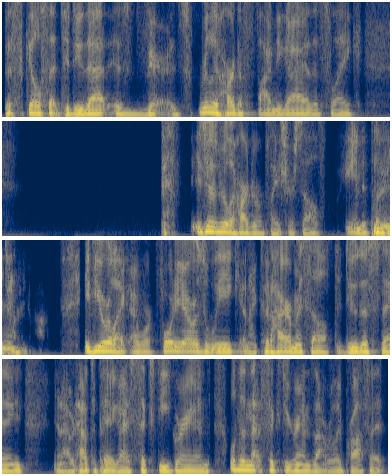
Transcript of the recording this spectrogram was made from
The skill set to do that is very, it's really hard to find a guy that's like, it's just really hard to replace yourself and to put mm-hmm. it if you were like, I work 40 hours a week and I could hire myself to do this thing and I would have to pay a guy 60 grand, well, then that 60 grand is not really profit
